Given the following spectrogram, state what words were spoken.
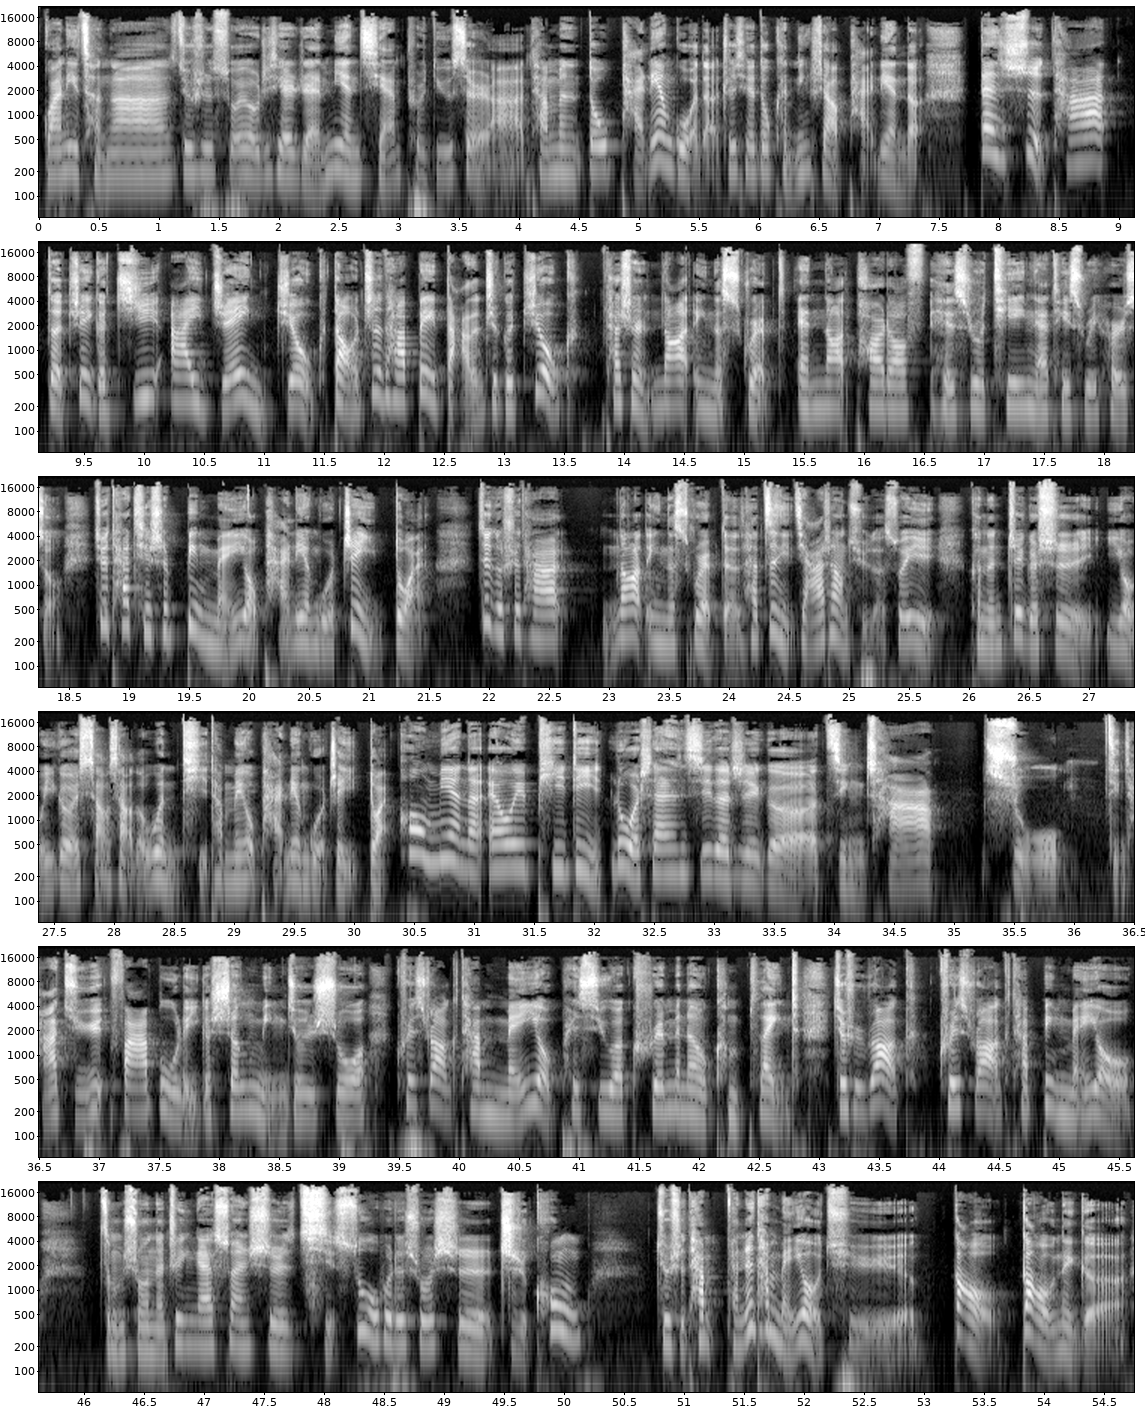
管理层啊，就是所有这些人面前，producer 啊，他们都排练过的，这些都肯定是要排练的。但是他的这个 G I Jane joke 导致他被打的这个 joke，他是 not in the script and not part of his routine at his rehearsal，就他其实并没有排练过这一段，这个是他。not in the script，他自己加上去的，所以可能这个是有一个小小的问题，他没有排练过这一段。后面呢，LAPD 洛杉矶的这个警察署。警察局发布了一个声明，就是说 Chris Rock 他没有 pursue a criminal complaint，就是 Rock Chris Rock 他并没有怎么说呢？这应该算是起诉或者说是指控，就是他反正他没有去告告那个。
